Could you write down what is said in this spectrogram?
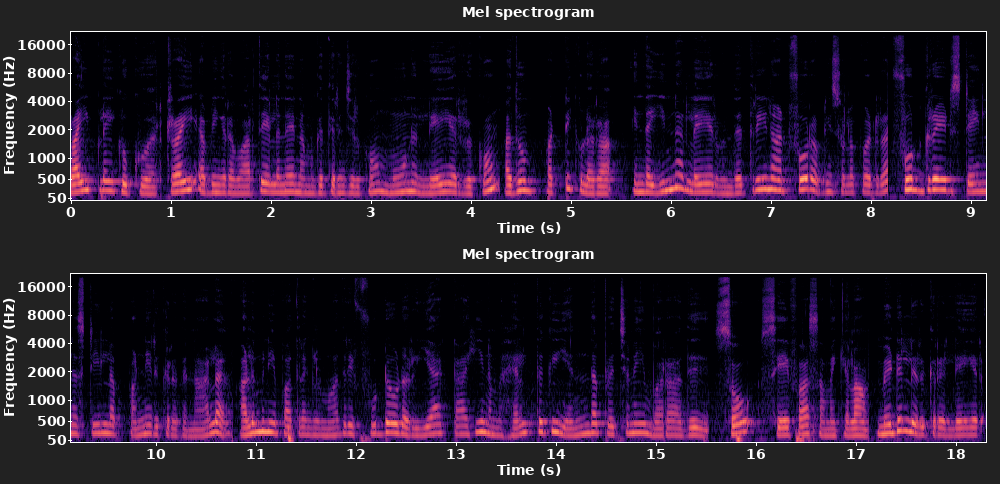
ட்ரை ப்ளை குக்குவர் ட்ரை அப்படிங்கிற வார்த்தையிலேருந்தே நமக்கு தெரிஞ்சிருக்கும். மூணு லேயர் இருக்கும். அதுவும் பர்டிகுலராக இந்த இன்னர் லேயர் வந்து த்ரீ நாட் ஃபோர் அப்படின்னு சொல்லப்படுற ஃபுட் கிரேட் ஸ்டெயின்லெஸ் ஸ்டீலில் பண்ணியிருக்கிறதுனால அலுமினிய பாத்திரங்கள் மாதிரி ஃபுட்டோட ரியாக்ட் ஆகி நம்ம ஹெல்த்துக்கு எந்த பிரச்சனையும் வராது. ஸோ சேஃபாக சமைக்கலாம். மிடில் இருக்கிற லேயர்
